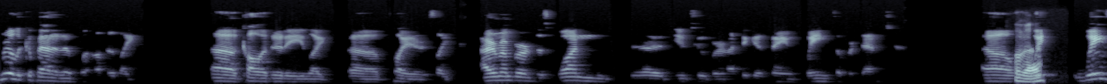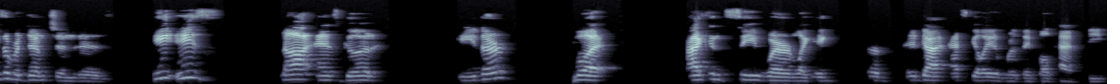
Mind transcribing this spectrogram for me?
really competitive with other like uh, Call of Duty like uh, players. Like I remember this one uh, YouTuber, I think his name Wings of Redemption. Uh, Okay. Wi- Wings of Redemption is he, he's not as good either, but I can see where like it uh, it got escalated where they both had beef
